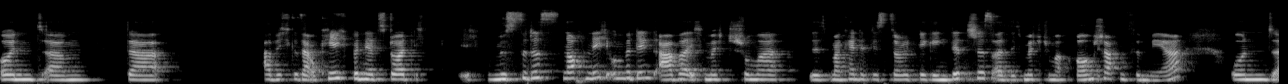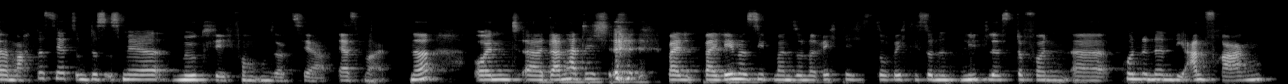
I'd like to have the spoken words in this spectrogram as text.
Und ähm, da habe ich gesagt, okay, ich bin jetzt dort, ich, ich müsste das noch nicht unbedingt, aber ich möchte schon mal, man kennt ja die Story Digging Ditches, also ich möchte schon mal Raum schaffen für mehr und äh, mache das jetzt und das ist mir möglich vom Umsatz her erstmal. Ne? Und äh, dann hatte ich, bei, bei Leno sieht man so eine richtig, so richtig so eine Leadliste von äh, Kundinnen, die anfragen,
